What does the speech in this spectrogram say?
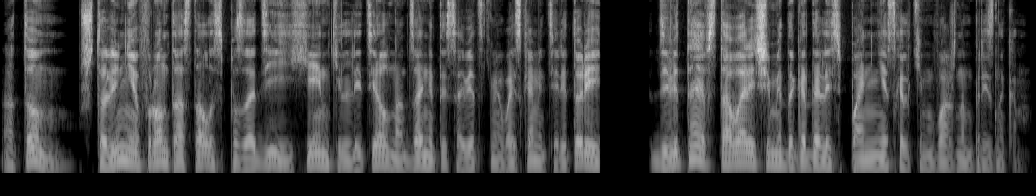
О том, что линия фронта осталась позади и Хейнкель летел над занятой советскими войсками территорией, Девитаев с товарищами догадались по нескольким важным признакам.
